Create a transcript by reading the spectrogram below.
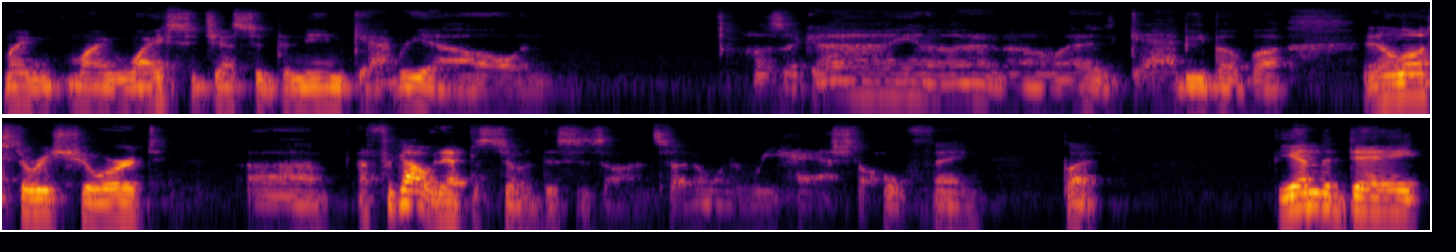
my, my wife suggested the name Gabrielle. And I was like, ah, you know, I don't know. I Gabby, blah, blah. And a long story short, uh, I forgot what episode this is on, so I don't want to rehash the whole thing. But the end of the day,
